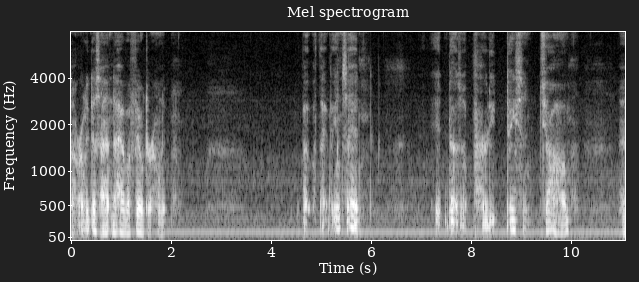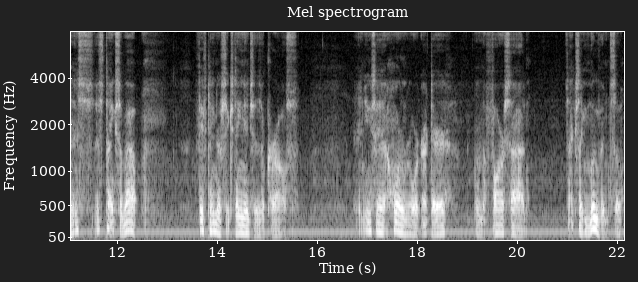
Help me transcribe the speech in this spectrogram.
Not really designed to have a filter on it. But with that being said, it does a pretty decent job. And this, this tank's about 15 or 16 inches across. And you can see that horn right there on the far side. It's actually moving, so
